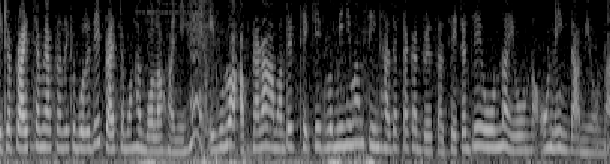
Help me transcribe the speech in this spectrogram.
এটা প্রাইসটা আমি আপনাদেরকে বলে দিই প্রাইসটা মনে হয় বলা হয়নি হ্যাঁ? এগুলো আপনারা আমাদের থেকে এগুলো মিনিমাম তিন হাজার টাকার ড্রেস আছে। এটার যে ওড়না, এই ওড়না অনেক দামি ওড়না।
